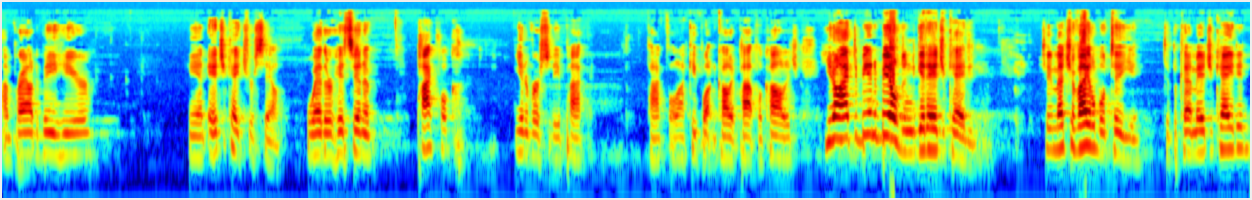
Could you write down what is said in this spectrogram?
I'm proud to be here. And educate yourself, whether it's in a Pikeville University of Pike, Pikeville. I keep wanting to call it Pikeville College. You don't have to be in a building to get educated. Too much available to you to become educated.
